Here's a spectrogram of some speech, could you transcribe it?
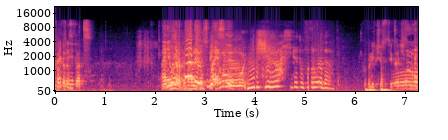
Хотя какой-то. Они уже падают, в смысле? О, Нихера себе тут порода. Предчувствие качества.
